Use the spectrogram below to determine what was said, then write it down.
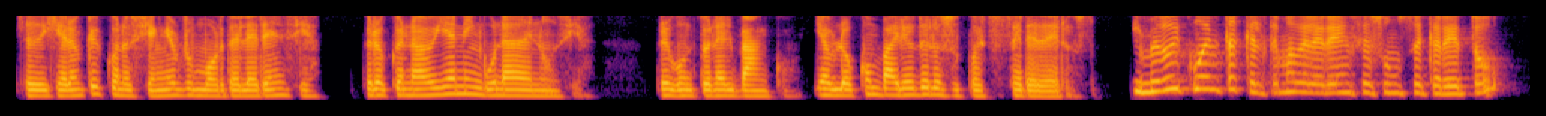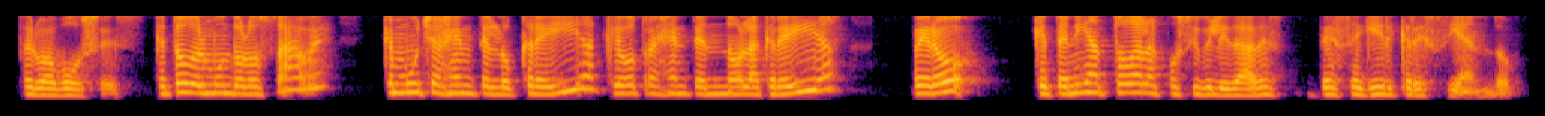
Le dijeron que conocían el rumor de la herencia, pero que no había ninguna denuncia. Preguntó en el banco y habló con varios de los supuestos herederos. Y me doy cuenta que el tema de la herencia es un secreto, pero a voces, que todo el mundo lo sabe, que mucha gente lo creía, que otra gente no la creía, pero que tenía todas las posibilidades de seguir creciendo.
